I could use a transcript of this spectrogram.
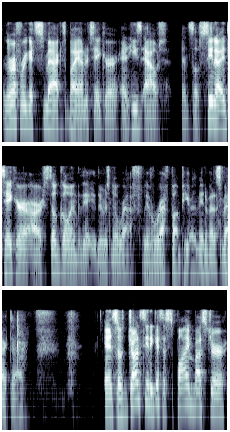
and the referee gets smacked by Undertaker, and he's out. And so Cena and Taker are still going, but they, there was no ref. We have a ref bump here in the main event of SmackDown. And so John Cena gets a spine buster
